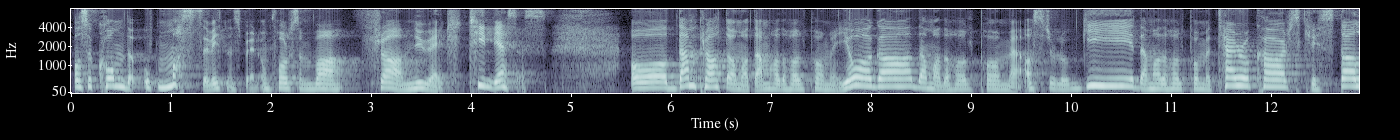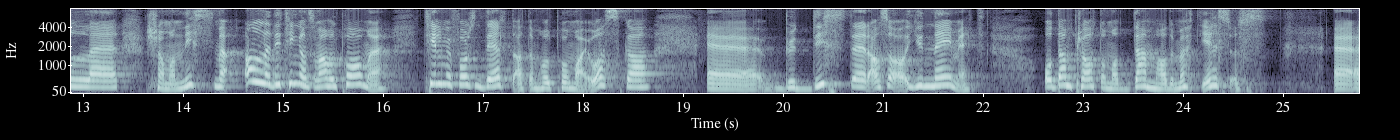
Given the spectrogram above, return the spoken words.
Og så kom det opp masse vitnesbyrd om folk som var fra New Age til Jesus. Og De prata om at de hadde holdt på med yoga, de hadde holdt på med astrologi, de hadde holdt på med tarot cards, krystaller, sjamanisme Alle de tingene som jeg holdt på med. Til og med folk som delte at de holdt på med ayahuasca. Eh, buddhister, altså you name it. Og de prata om at de hadde møtt Jesus. Eh,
